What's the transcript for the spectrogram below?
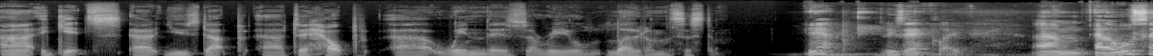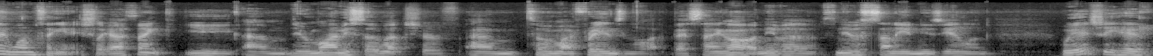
Uh, it gets uh, used up uh, to help uh, when there's a real load on the system. Yeah, exactly. Um, and I will say one thing actually. I think you um, you remind me so much of um, some of my friends, and they're saying, "Oh, never it's never sunny in New Zealand." We actually have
